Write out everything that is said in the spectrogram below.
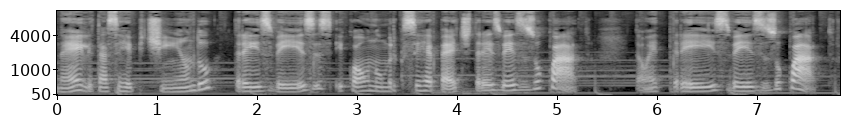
Né? Ele está se repetindo 3 vezes. E qual o número que se repete 3 vezes o 4? Então, é 3 vezes o 4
